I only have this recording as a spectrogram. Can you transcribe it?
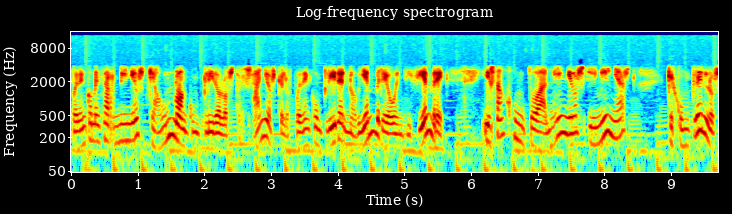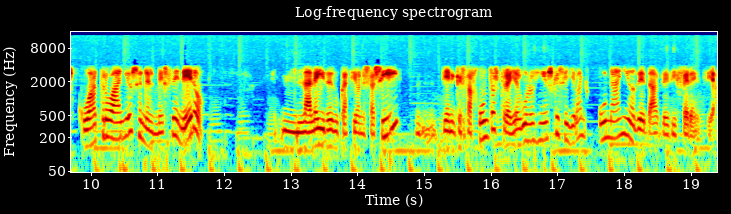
pueden comenzar niños que aún no han cumplido los tres años, que los pueden cumplir en noviembre o en diciembre. Y están junto a niños y niñas que cumplen los cuatro años en el mes de enero la ley de educación es así, tienen que estar juntos, pero hay algunos niños que se llevan un año de edad de diferencia.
